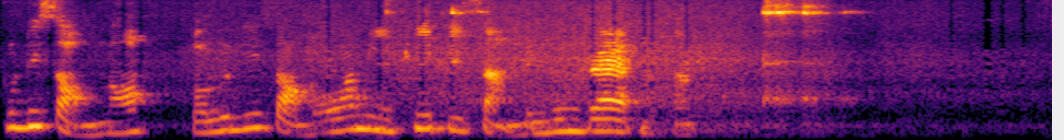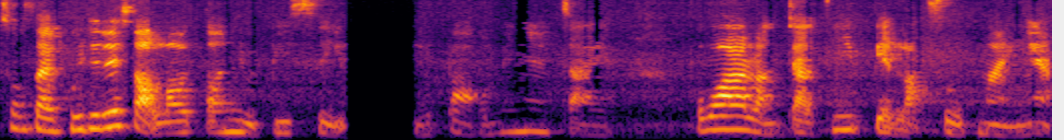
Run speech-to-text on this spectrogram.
รุ่นที่สองเนาะ เรารุ่นที่สองเพราะว่ามีพี่ปีสามเป็นรุ่นแรกนะคะ สงสัยครูจะได้สอนเราตอนอยู่ปีสี่หรือเปล่าก็ไม่แน่ใจ เพราะว่าหลังจากที่เปลี่ยนหลักสูตรใหม่เนี่ย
